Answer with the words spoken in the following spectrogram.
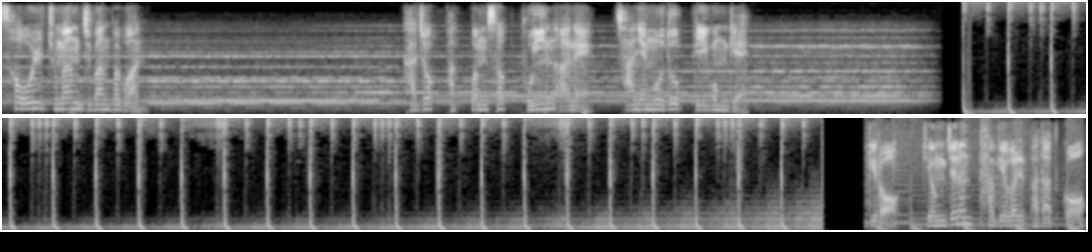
서울중앙지방법원. 가족 박범석 부인 아내 자녀 모두 비공개 기로 경제는 타격을 받았고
